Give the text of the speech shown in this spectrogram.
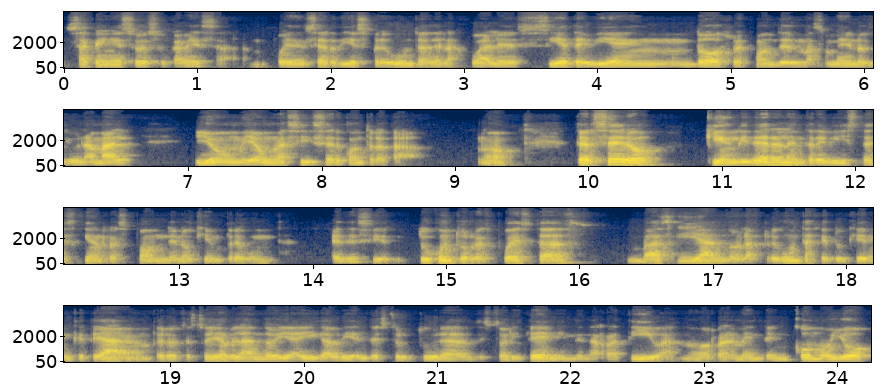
saquen eso de su cabeza. Pueden ser 10 preguntas de las cuales 7 bien, 2 respondes más o menos y una mal y aún así ser contratado, ¿no? Tercero, quien lidera la entrevista es quien responde, no quien pregunta. Es decir, tú con tus respuestas vas guiando las preguntas que tú quieren que te hagan, pero te estoy hablando y ahí, Gabriel, de estructuras de storytelling, de narrativa, ¿no? Realmente en cómo yo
